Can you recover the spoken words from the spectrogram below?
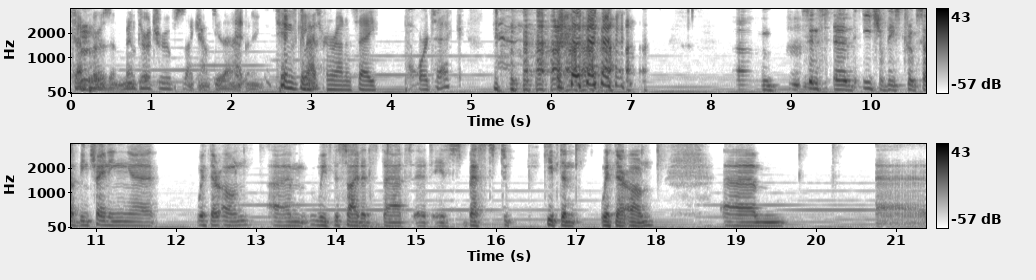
Templars and Minthor troops, I can't see that happening. Tin's going Glad- to turn around and say, Portek? um, since uh, each of these troops have been training uh, with their own, um, we've decided that it is best to keep them with their own. Um, uh,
